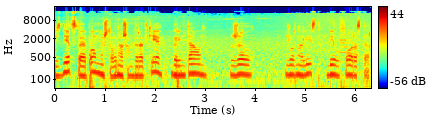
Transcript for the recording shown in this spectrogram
Из детства я помню, что в нашем городке, Гринтаун, жил журналист Билл Форестер.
